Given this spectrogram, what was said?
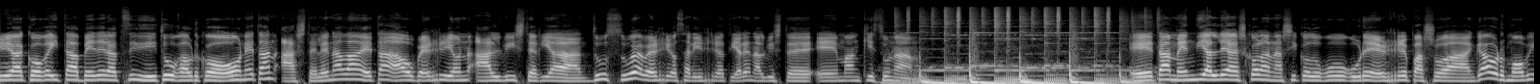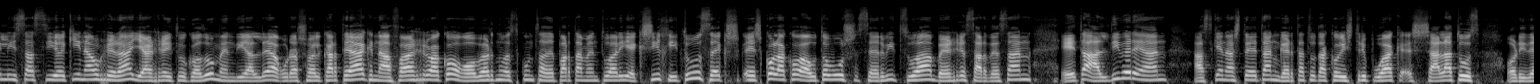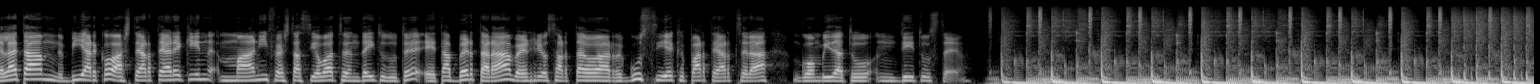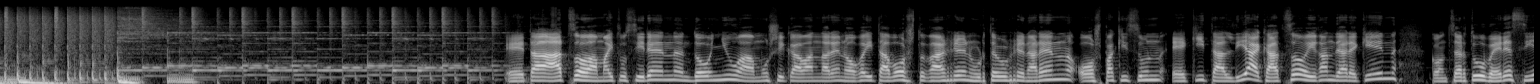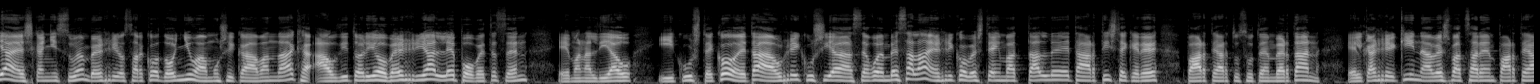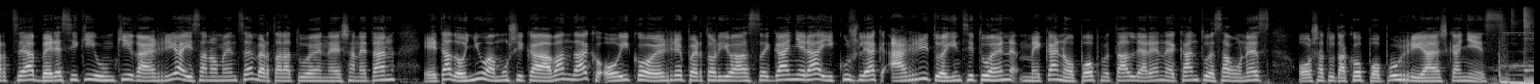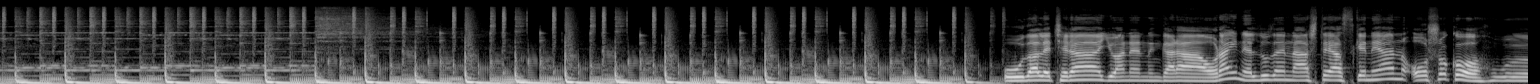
Berriak hogeita bederatzi ditu gaurko honetan, astelena da eta hau berrion albistegia duzue berriozari irratiaren albiste emankizuna. Eta mendialdea eskolan hasiko dugu gure errepasoa gaur mobilizazioekin aurrera jarraituko du mendialdea guraso elkarteak Nafarroako gobernu hezkuntza departamentuari exigituz eskolako autobus zerbitzua berrez ardezan eta aldi berean azken asteetan gertatutako istripuak salatuz hori dela eta biharko asteartearekin manifestazio bat deitu dute eta bertara berrio zartauar guziek parte hartzera gonbidatu dituzte. Eta atzo amaitu ziren doinua musika bandaren hogeita bost garren urte urrenaren ospakizun ekitaldiak atzo igandearekin kontzertu berezia eskaini zuen berriozarko doinua musika bandak auditorio berria lepo betezen emanaldi hau ikusteko eta aurre ikusia zegoen bezala herriko beste hainbat talde eta artistek ere parte hartu zuten bertan. Elkarrekin abes batzaren parte hartzea bereziki unki garria izan omentzen bertaratuen esanetan eta doinua musika bandak ohiko errepertorioaz gainera ikusleak harritu egin zituen mekano pop taldearen kantu ezagunez osatutako popurria eskainiz. Udaletxera joanen gara orain, elduden aste azkenean osoko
